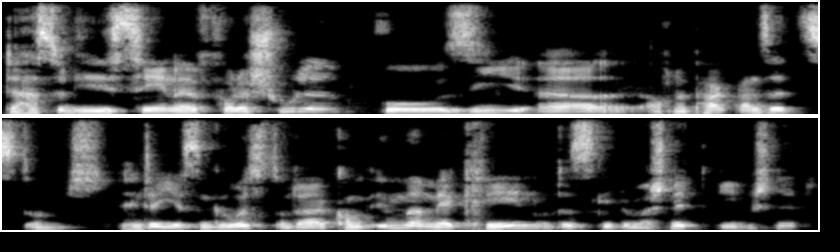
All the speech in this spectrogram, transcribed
Da hast du die Szene vor der Schule, wo sie äh, auf einer Parkbahn sitzt und hinter ihr ist ein Gerüst und da kommen immer mehr Krähen und es gibt immer Schnitt, Gegenschnitt.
